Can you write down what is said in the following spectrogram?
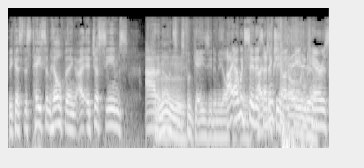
because this Taysom Hill thing, I, it just seems I don't know. Mm. It seems fugazi to me. I, I, would say this. I, I think Sean Payton real. cares.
